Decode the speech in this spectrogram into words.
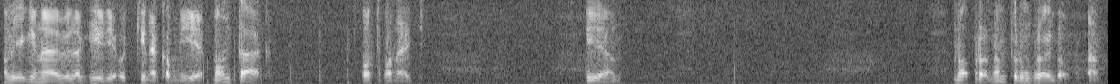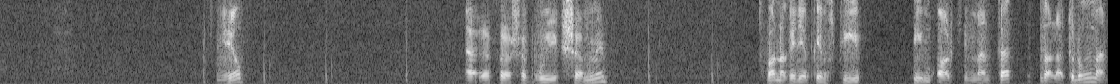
a végén elvileg írja, hogy kinek a miért mondták. Ott van egy ilyen. Napra nem tudunk rajzolni. Jó. Erre fel se bújik semmi. Vannak egyébként Steam, Steam Archive-mentek, de le tudunk menni.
